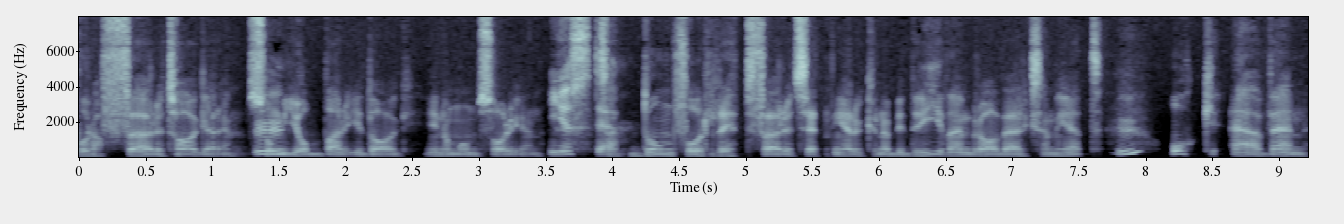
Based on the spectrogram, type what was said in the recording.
våra företagare som Mm. jobbar idag inom omsorgen. Just Så det. att de får rätt förutsättningar att kunna bedriva en bra verksamhet. Mm. Och även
